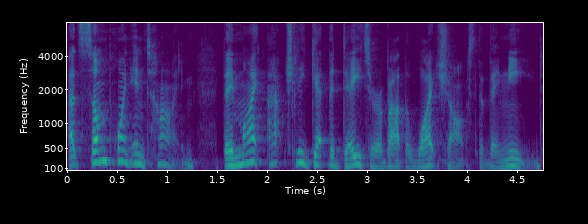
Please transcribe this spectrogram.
at some point in time, they might actually get the data about the white sharks that they need,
